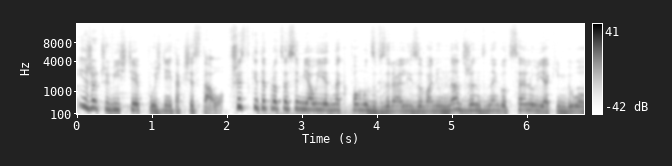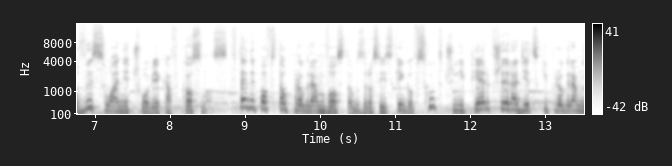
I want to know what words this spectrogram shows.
i rzeczywiście później tak się stało. Wszystkie te procesy miały jednak pomóc w zrealizowaniu nadrzędnego celu, jakim było wysłanie człowieka w kosmos. Wtedy powstał program Wostok z rosyjskiego Wschód, czyli pierwszy radziecki program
